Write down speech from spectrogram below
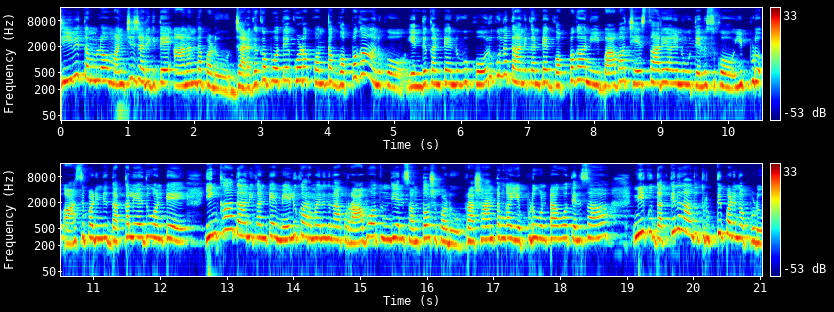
జీవితంలో మంచి జరిగితే ఆనందపడు. జరగకపోతే కూడా కొంత గొప్పగా అనుకో. ఎందుకంటే నువ్వు కోరుకున్న దానికంటే గొప్పగా నీ బాబా చేస్తారే అని నువ్వు తెలుసుకో. ఇప్పుడు ఆశపడింది దక్కలేదు అంటే ఇంకా దానికంటే మేలుకరమైనది నాకు రాబోతుంది అని సంతోషపడు. ప్రశాంతంగా ఎప్పుడు ఉంటావో తెలుసా? నీకు దక్కిన దాంతో తృప్తి పడినప్పుడు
